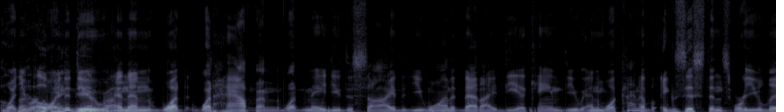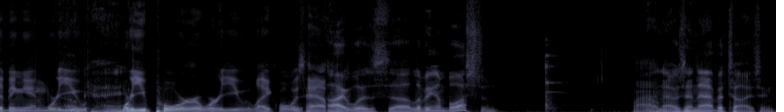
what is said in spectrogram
what you were going to do, and then what what happened? What made you decide that you wanted that idea came to you, and what kind of existence were you living in? Were you Okay. were you poor? Or were you like what was happening? I was uh, living in Boston. wow. and I was in advertising.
